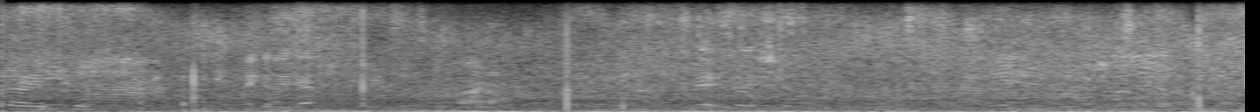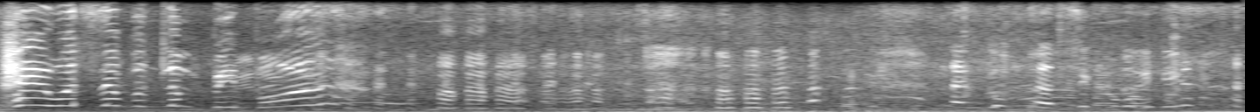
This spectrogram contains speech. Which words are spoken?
Turn. Hey, what's up, Budlang people? Nagulat si Kuya.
